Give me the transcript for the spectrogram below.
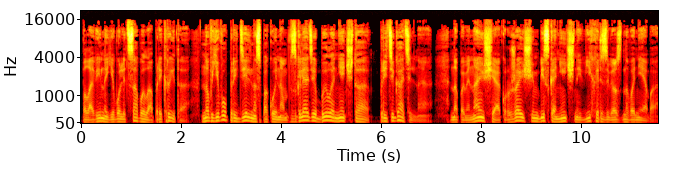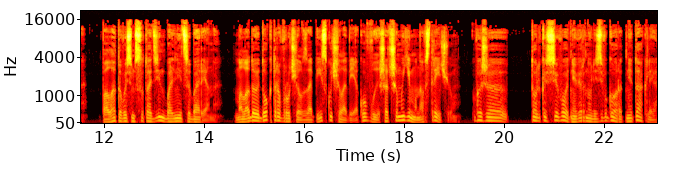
Половина его лица была прикрыта, но в его предельно спокойном взгляде было нечто притягательное, напоминающее окружающим бесконечный вихрь звездного неба. Палата 801 больницы Барена. Молодой доктор вручил записку человеку, вышедшему ему навстречу. «Вы же только сегодня вернулись в город, не так ли?»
